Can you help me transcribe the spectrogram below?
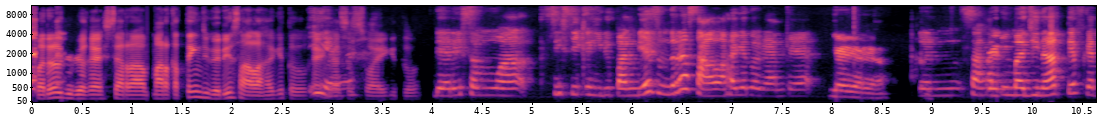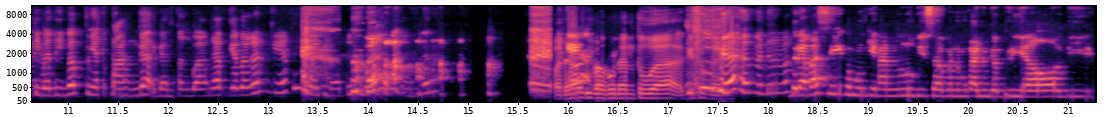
Padahal juga kayak secara marketing juga dia salah gitu, kayak Iya. nggak sesuai gitu. dari semua sisi kehidupan dia sebenarnya salah gitu kan. Kayak Iya, iya, iya. dan sangat imajinatif. Kayak tiba-tiba punya tetangga ganteng banget gitu kan. Kayak tuh imajinatif banget bener Padahal di bangunan tua gitu kan. iya bener banget. Berapa sih kemungkinan lu bisa menemukan Gabriel di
